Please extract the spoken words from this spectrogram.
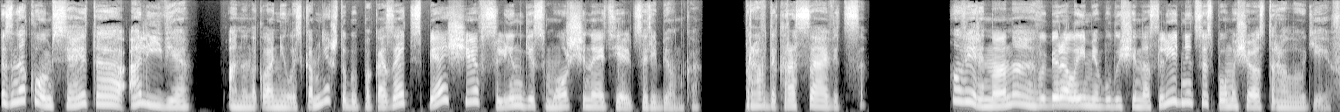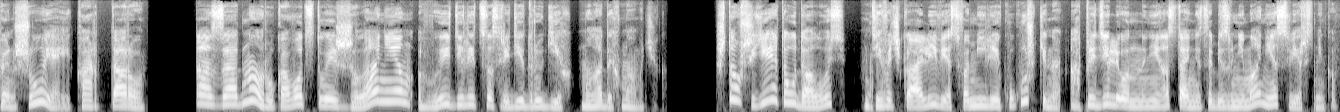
«Знакомься, это Оливия». Она наклонилась ко мне, чтобы показать спящее в слинге сморщенное тельце ребенка. «Правда, красавица». Уверена, она выбирала имя будущей наследницы с помощью астрологии, фэншуя и карт Таро а заодно руководствуясь желанием выделиться среди других молодых мамочек. Что ж, ей это удалось. Девочка Оливия с фамилией Кукушкина определенно не останется без внимания сверстников.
